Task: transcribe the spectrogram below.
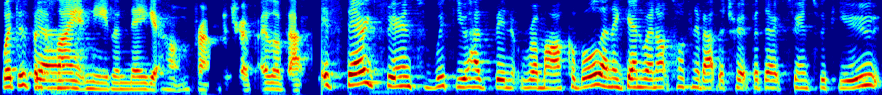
What does the yeah. client need when they get home from the trip? I love that. If their experience with you has been remarkable, and again, we're not talking about the trip, but their experience with you,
